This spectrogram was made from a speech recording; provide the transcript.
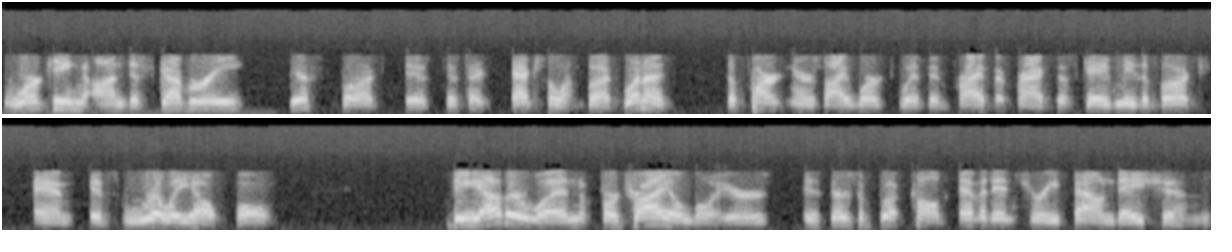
working on discovery, this book is just an excellent book. One of the partners I worked with in private practice gave me the book, and it's really helpful. The other one for trial lawyers is there's a book called Evidentiary Foundations,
